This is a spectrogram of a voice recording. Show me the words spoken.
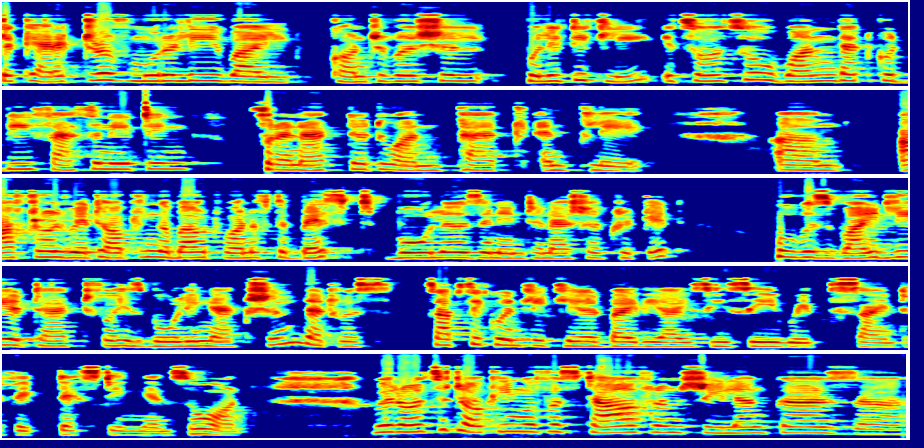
The character of Murali, while controversial politically, it's also one that could be fascinating for an actor to unpack and play. Um, after all, we're talking about one of the best bowlers in international cricket who was widely attacked for his bowling action that was subsequently cleared by the ICC with scientific testing and so on. We're also talking of a star from Sri Lanka's uh,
